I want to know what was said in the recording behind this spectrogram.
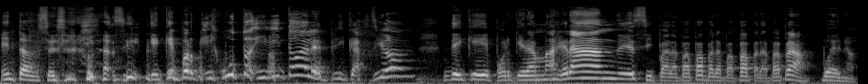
entonces, que, que porque, y justo, y di toda la explicación de que porque eran más grandes y para papá, para papá, para papá. Bueno,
